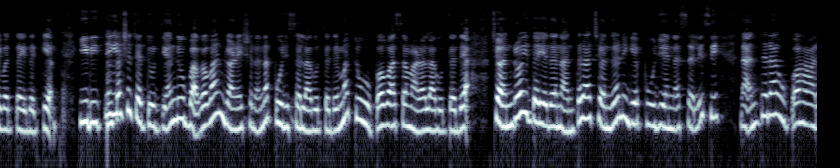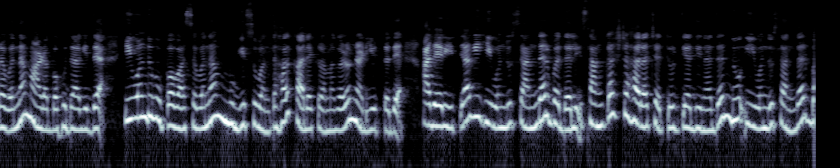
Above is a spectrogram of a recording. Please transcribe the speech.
ಐವತ್ತೈದಕ್ಕೆ. ಈ ರೀತಿ ಗಣೇಶ ಚತುರ್ಥಿಯಂದು ಭಗವಾನ್ ಗಣೇಶನನ್ನು ಪೂಜಿಸಲಾಗುತ್ತದೆ ಮತ್ತು ಉಪವಾಸ ಮಾಡಲಾಗುತ್ತದೆ. ಚಂದ್ರೋದಯದ ನಂತರ ಚಂದ್ರನಿಗೆ ಪೂಜೆಯನ್ನು ಸಲ್ಲಿಸಿ ನಂತರ ಉಪಹಾರವನ್ನು ಮಾಡಬಹುದಾಗಿದೆ. ಈ ಒಂದು ಉಪವಾಸವನ್ನು ಮುಗಿಸುವಂತಹ ಕಾರ್ಯಕ್ರಮಗಳು ನಡೆಯುತ್ತದೆ. ಅದೇ ರೀತಿಯಾಗಿ ಈ ಒಂದು ಸಂದರ್ಭದಲ್ಲಿ ಸಂಕಷ್ಟಹರ ಚತುರ್ಥಿಯ ದಿನದಂದು ಈ ಒಂದು ಸಂದರ್ಭ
